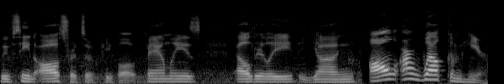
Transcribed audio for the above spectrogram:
We've seen all sorts of people families, elderly, the young. All are welcome here.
